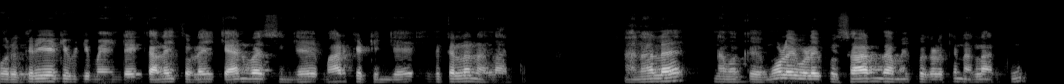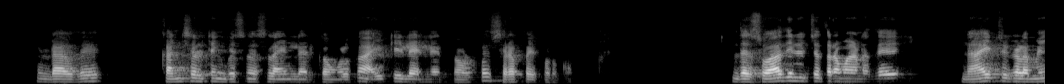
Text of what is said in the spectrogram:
ஒரு கிரியேட்டிவிட்டி மைண்டு கலைத்துறை கேன்வாஸிங்கு மார்க்கெட்டிங்கு இதுக்கெல்லாம் நல்லாயிருக்கும் அதனால் நமக்கு மூளை உழைப்பு சார்ந்த அமைப்புகளுக்கு நல்லா இருக்கும் ரெண்டாவது கன்சல்டிங் பிஸ்னஸ் லைனில் இருக்கவங்களுக்கும் ஐடி லைனில் இருக்கவங்களுக்கும் சிறப்பை கொடுக்கும். இந்த சுவாதி நட்சத்திரமானது ஞாயிற்றுக்கிழமை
